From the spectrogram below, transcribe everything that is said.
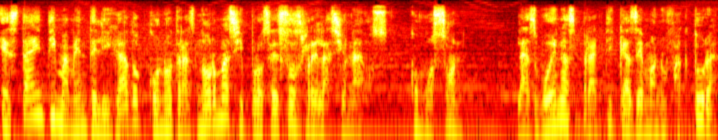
está íntimamente ligado con otras normas y procesos relacionados, como son las buenas prácticas de manufactura,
